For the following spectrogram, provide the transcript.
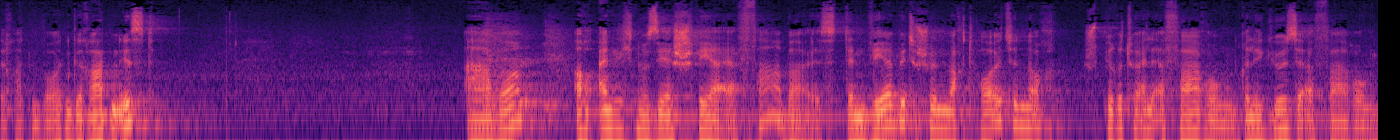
geraten worden, geraten ist, aber auch eigentlich nur sehr schwer erfahrbar ist. Denn wer bitteschön macht heute noch spirituelle Erfahrungen, religiöse Erfahrungen?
